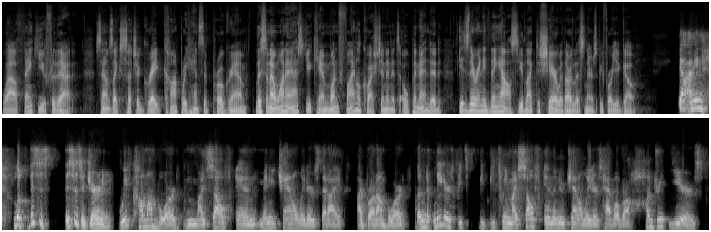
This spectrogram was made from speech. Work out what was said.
Wow, thank you for that. Sounds like such a great comprehensive program. Listen, I want to ask you, Ken, one final question, and it's open ended. Is there anything else you'd like to share with our listeners before you go? Yeah, I mean, look, this is this is a journey. We've come on board, myself and many channel leaders that I I brought on board. The leaders be, be, between myself and the new channel leaders have over a hundred years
